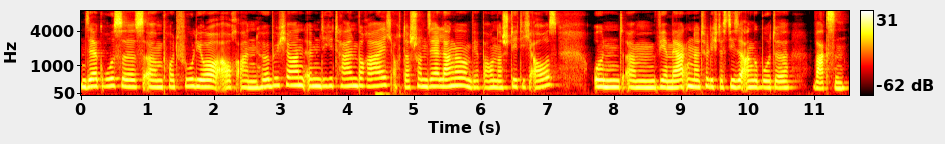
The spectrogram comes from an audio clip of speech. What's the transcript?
ein sehr großes ähm, Portfolio auch an Hörbüchern im digitalen Bereich, auch das schon sehr lange und wir bauen das stetig aus. Und ähm, wir merken natürlich, dass diese Angebote wachsen.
